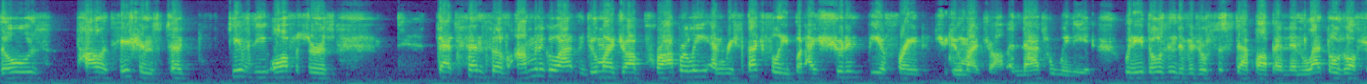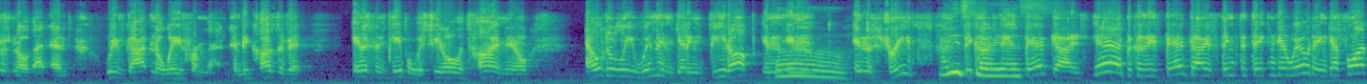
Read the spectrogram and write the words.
those politicians to give the officers that sense of I'm going to go out and do my job properly and respectfully, but I shouldn't be afraid to do my job, and that's what we need. We need those individuals to step up and then let those officers know that. And we've gotten away from that, and because of it, innocent people we see it all the time. You know, elderly women getting beat up in oh. in, in the streets because serious? these bad guys yeah because these bad guys think that they can get away with it and guess what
